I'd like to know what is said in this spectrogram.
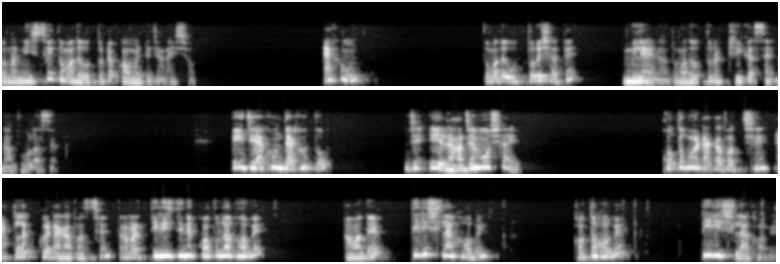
তোমরা নিশ্চয়ই তোমাদের উত্তরটা কমেন্টে জানাইছো। এখন তোমাদের উত্তরের সাথে মিলায় না তোমাদের উত্তরটা ঠিক আছে না ভুল আছে। এই যে এখন দেখো তো, যে এই রাজামশাই কত করে টাকা পাচ্ছে? এক লাখ করে টাকা পাচ্ছে। তার মানে তিরিশ দিনে কত লাখ হবে? আমাদের তিরিশ লাখ হবে। কত হবে? তিরিশ লাখ হবে।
